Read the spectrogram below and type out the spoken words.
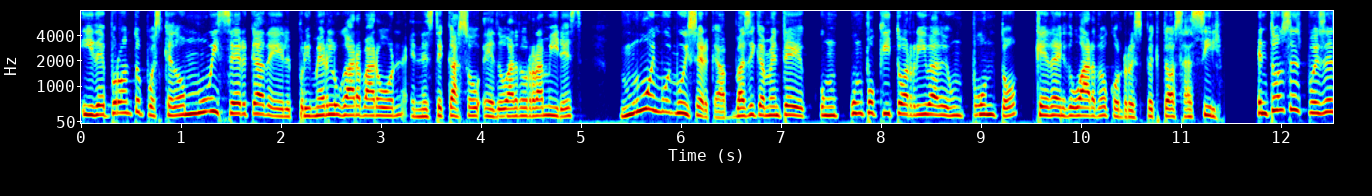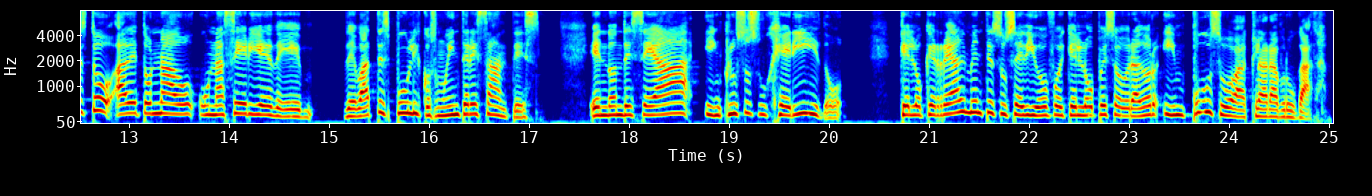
y de pronto pues quedó muy cerca del primer lugar varón, en este caso Eduardo Ramírez, muy, muy, muy cerca, básicamente un, un poquito arriba de un punto queda Eduardo con respecto a Sacil. Entonces, pues esto ha detonado una serie de debates públicos muy interesantes en donde se ha incluso sugerido que lo que realmente sucedió fue que López Obrador impuso a Clara Brugada.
